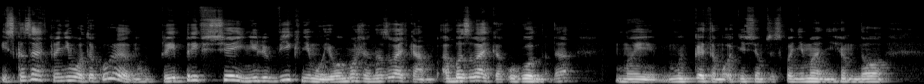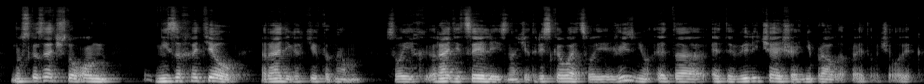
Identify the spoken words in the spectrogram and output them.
И сказать про него такое, ну, при, при всей нелюбви к нему, его можно назвать, как, обозвать как угодно, да, мы, мы к этому отнесемся с пониманием, но, но сказать, что он не захотел ради каких-то там своих, ради целей, значит, рисковать своей жизнью, это, это величайшая неправда про этого человека.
